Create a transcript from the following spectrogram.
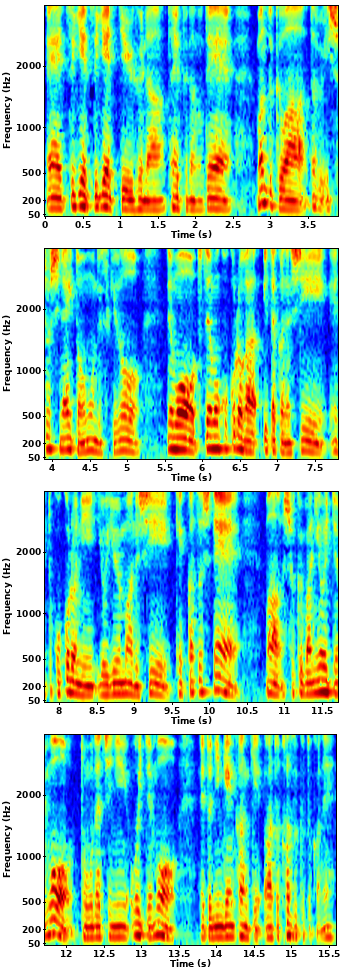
えー、次へ次へっていう風なタイプなので、満足は多分一生しないと思うんですけど、でも、とても心が豊かだし、えっ、ー、と、心に余裕もあるし、結果として、まあ、職場においても、友達においても、えっ、と、人間関係、あと家族とかね、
